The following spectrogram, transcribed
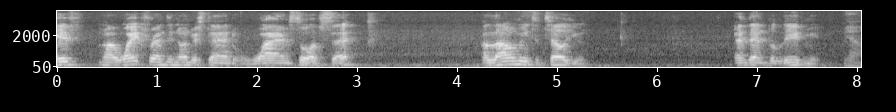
if my white friend didn't understand why I'm so upset, allow me to tell you and then believe me. Yeah.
